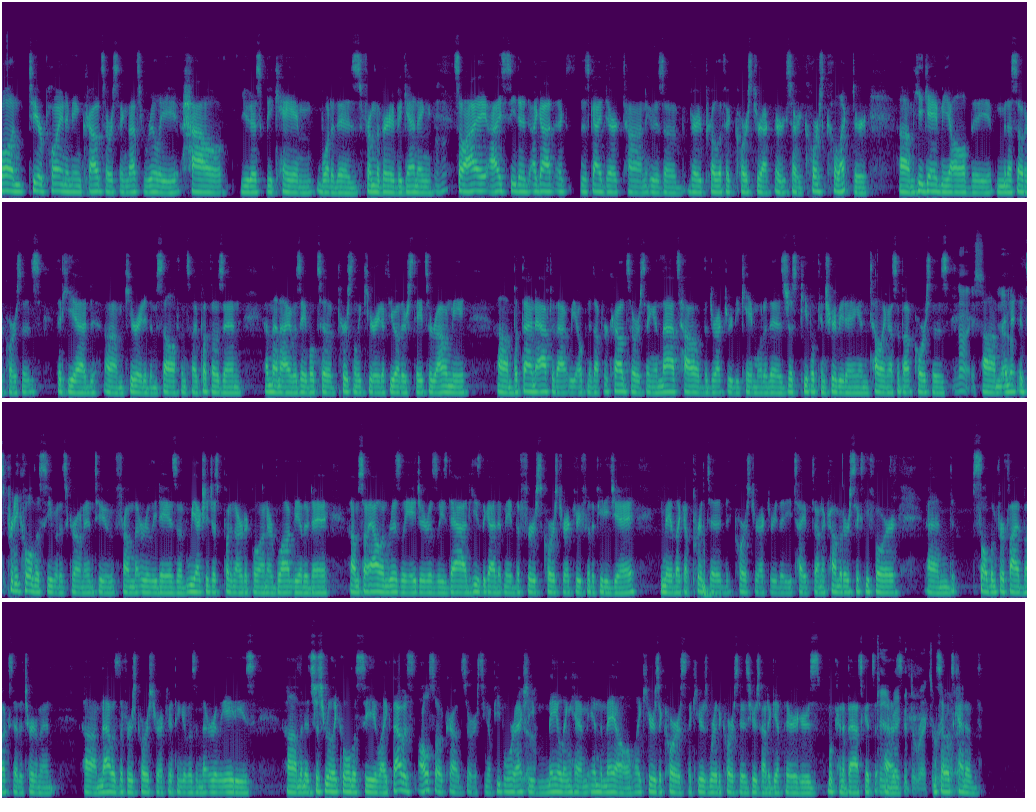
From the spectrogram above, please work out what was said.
Well, and to your point, I mean, crowdsourcing, that's really how UDisc became what it is from the very beginning. Mhm. So I, I seeded, I got ex- this guy, Derek Ton, who is a very prolific course director, sorry, course collector. Um, he gave me all the Minnesota courses that he had um, curated himself. And so I put those in. And then I was able to personally curate a few other states around me. Um, but then after that, we opened it up for crowdsourcing. And that's how the directory became what it is just people contributing and telling us about courses. Nice. Um, yeah. And it, it's pretty cool to see what it's grown into from the early days of. We actually just put an article on our blog the other day. Um, so Alan Risley, AJ Risley's dad, he's the guy that made the first course directory for the PDGA. He made like a printed course directory that he typed on a Commodore 64 and sold them for five bucks at a tournament. Um, that was the first course directory. I think it was in the early 80s. Um, and it's just really cool to see like that was also crowdsourced you know people were actually Yeah. mailing him in the mail like here's a course like here's where the course is here's how to get there here's what kind of baskets Can it make has the directory? and so it's kind of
